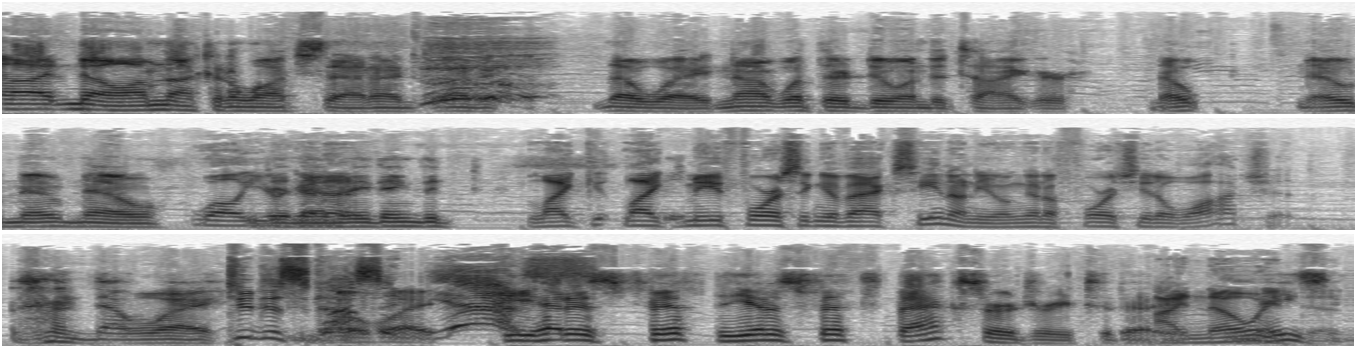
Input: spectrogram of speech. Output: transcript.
Uh, no, I'm not going to watch that. I, I, no way. Not what they're doing to Tiger. Nope. No, no, no. Well, you're have gonna- anything Like like me forcing a vaccine on you, I'm going to force you to watch it. no way. To discuss no it, way. yes! He had his fifth. He had his fifth back surgery today. I know he did.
